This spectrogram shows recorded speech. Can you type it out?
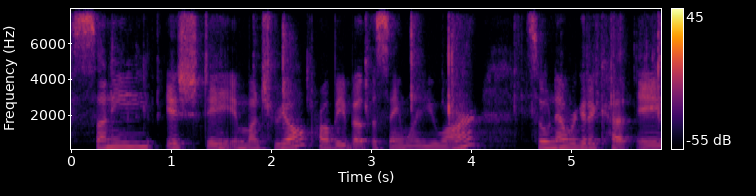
sunny-ish day in Montreal, probably about the same where you are. So now we're going to cut a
